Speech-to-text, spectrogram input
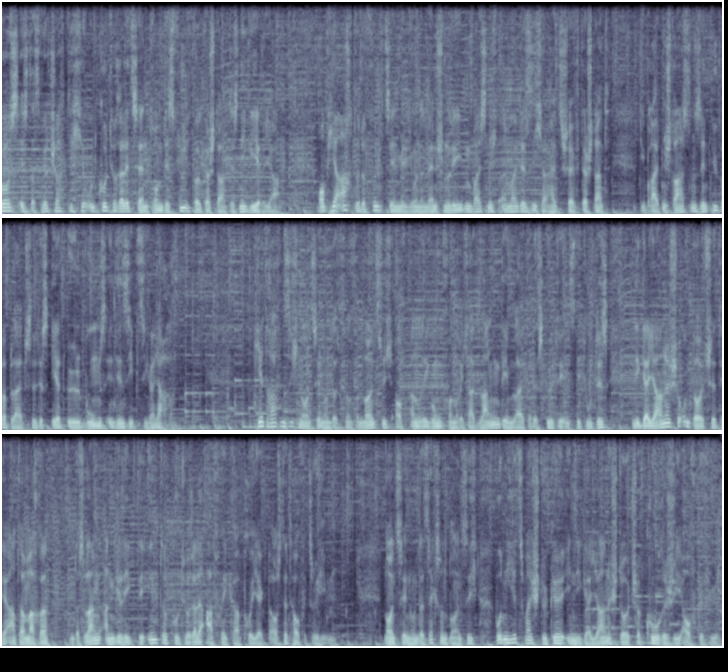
Lagos ist das wirtschaftliche und kulturelle Zentrum des Vielvölkerstaates Nigeria. Ob hier 8 oder 15 Millionen Menschen leben, weiß nicht einmal der Sicherheitschef der Stadt. Die breiten Straßen sind Überbleibsel des Erdölbooms in den 70er Jahren. Hier trafen sich 1995 auf Anregung von Richard Lang, dem Leiter des Goethe-Institutes, nigerianische und deutsche Theatermacher, um das lang angelegte interkulturelle Afrika-Projekt aus der Taufe zu heben. 1996 wurden hier zwei Stücke in nigerianisch-deutscher Co-Regie aufgeführt.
